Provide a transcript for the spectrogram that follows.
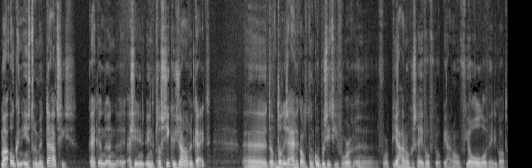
maar ook in instrumentaties. Kijk, een, een, als je in, in het klassieke genre kijkt... Uh, dan, dan, is eigenlijk altijd een compositie voor, uh, voor piano geschreven... of piano of viool of weet ik wat.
